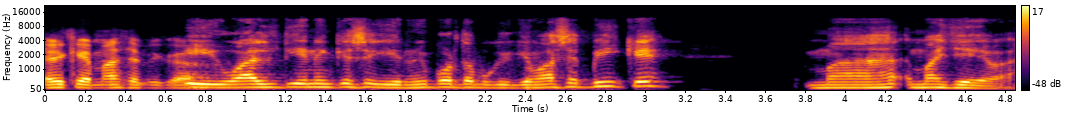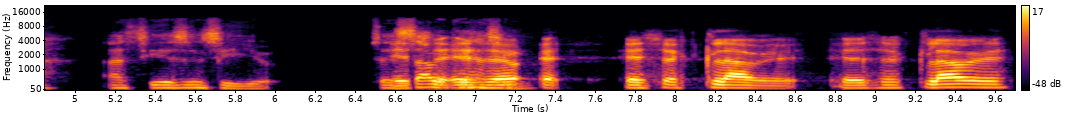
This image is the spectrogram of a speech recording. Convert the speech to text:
el que, más se picaba. Igual tienen que seguir, no importa, porque el que más se pique, más, más lleva. Así de sencillo. Se sabe eso, e, eso es clave. Eso es clave.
